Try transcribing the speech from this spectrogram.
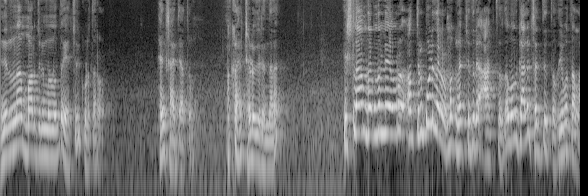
ನಿರ್ನಾಮ ಮಾಡ್ತೀನಿ ಅನ್ನುವಂಥ ಎಚ್ಚರಿಕೆ ಕೊಡ್ತಾರೆ ಅವರು. ಹೆಂಗೆ ಸಾಧ್ಯ ಆಯ್ತು? ಮಕ್ಕಳು ಹೆಚ್ಚು ಹಡೋದ್ರಿಂದ ಇಸ್ಲಾಂ ಧರ್ಮದಲ್ಲಿ ಅವರು ಅದು ತಿಳ್ಕೊಂಡಿದ್ದಾರೆ, ಅವ್ರು ಮಕ್ಳು ಹಚ್ಚಿದ್ರೆ ಆಗ್ತದೆ. ಒಂದು ಕಾಲಕ್ಕೆ ಸತ್ತಿರ್ತದೆ ಇವತ್ತಲ್ಲ.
